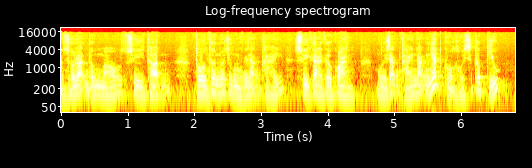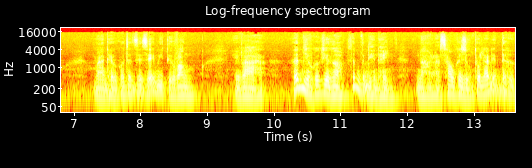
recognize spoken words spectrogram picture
rối loạn đông máu suy thận. Tổn thương nói chung một cái trạng thái suy cả cơ quan một cái trạng thái nặng nhất của hồi sức cấp cứu mà đều có thể dễ dễ bị tử vong. Và rất nhiều các trường hợp rất là điển hình nào là sau khi dùng thuốc lá điện tử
